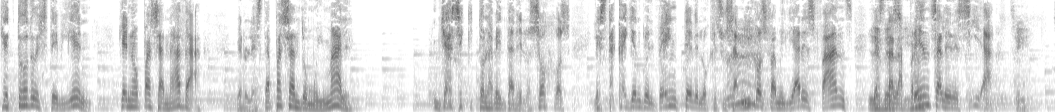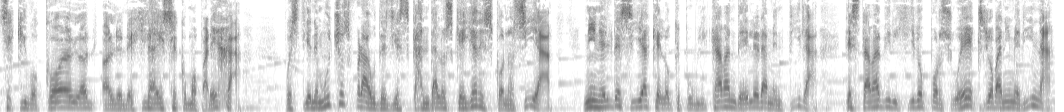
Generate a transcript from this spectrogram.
que todo esté bien, que no pasa nada, pero le está pasando muy mal. Ya se quitó la venda de los ojos, le está cayendo el 20 de lo que sus amigos, familiares, fans y hasta la prensa le decía. Sí. Se equivocó al, al elegir a ese como pareja, pues tiene muchos fraudes y escándalos que ella desconocía. Ninel decía que lo que publicaban de él era mentira, que estaba dirigido por su ex, Giovanni Medina.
